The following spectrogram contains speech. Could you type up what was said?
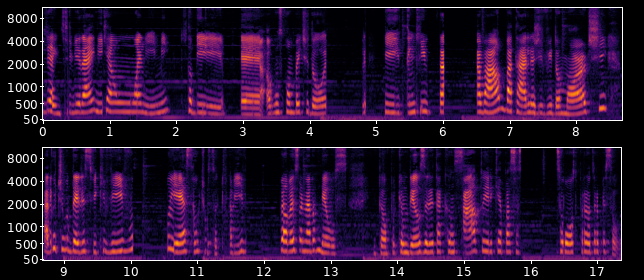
Gente, Mirai Nikki é um anime sobre é, alguns competidores que tem que travar batalhas de vida ou morte até que o último deles fique vivo e essa última pessoa que fica viva ela vai se tornar um deus. Então, porque um deus ele tá cansado e ele quer passar seu posto para outra pessoa.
